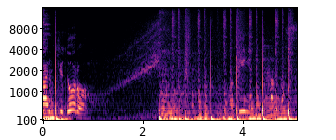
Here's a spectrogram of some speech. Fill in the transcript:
San Teodoro. Mabini, Tangas.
